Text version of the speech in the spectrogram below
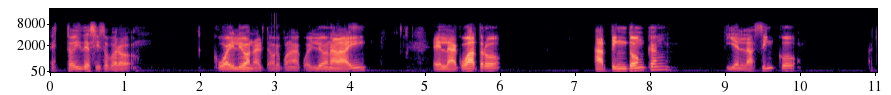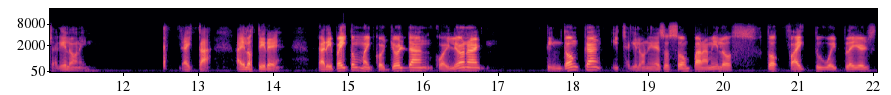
Estoy deciso, pero. Leonard. Tengo que poner a Leonard ahí. En la 4 a Tim Duncan. Y en la 5. Shaquille O'Neal. Ahí está. Ahí los tiré. Gary Payton, Michael Jordan, Kawhi Leonard, Tim Duncan y Shaquille O'Neal. Esos son para mí los top five two-way players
